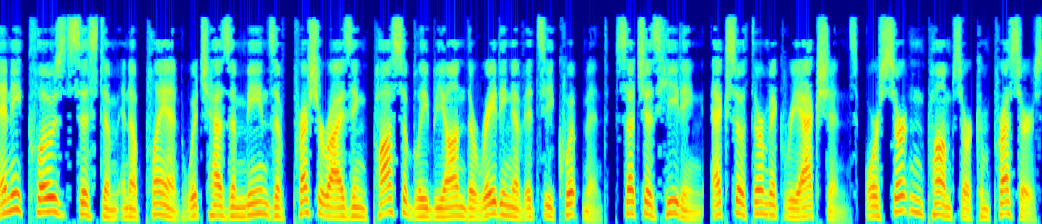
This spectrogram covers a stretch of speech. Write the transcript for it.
Any closed system in a plant which has a means of pressurizing possibly beyond the rating of its equipment, such as heating, exothermic reactions, or certain pumps or compressors,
